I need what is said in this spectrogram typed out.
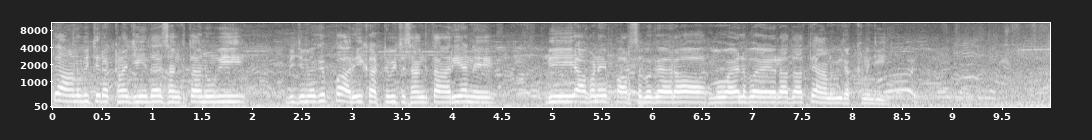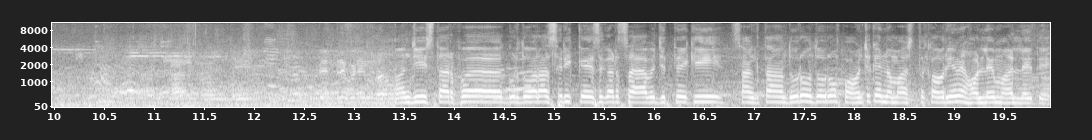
ਧਿਆਨ ਵਿੱਚ ਰੱਖਣਾ ਚਾਹੀਦਾ ਸੰਗਤਾਂ ਨੂੰ ਵੀ ਵੀ ਜਿਵੇਂ ਕਿ ਭਾਰੀ ਇਕੱਠ ਵਿੱਚ ਸੰਗਤਾਂ ਆ ਰਹੀਆਂ ਨੇ, ਵੀ ਆਪਣੇ ਪਰਸ ਵਗੈਰਾ, ਮੋਬਾਈਲ ਵਗੈਰਾ ਦਾ ਧਿਆਨ ਵੀ ਰੱਖਣ ਜੀ। ਹਾਂਜੀ, ਇਸ ਤਰਫ ਗੁਰਦੁਆਰਾ ਸ੍ਰੀ ਕੇਸਗੜ੍ਹ ਸਾਹਿਬ, ਜਿੱਥੇ ਕਿ ਸੰਗਤਾਂ ਦੂਰੋਂ ਦੂਰੋਂ ਪਹੁੰਚ ਕੇ ਨਮਸਤਕ ਹੋ ਰਹੀਆਂ ਨੇ ਹੋਲੇ ਮਹੱਲੇ ਤੇ।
